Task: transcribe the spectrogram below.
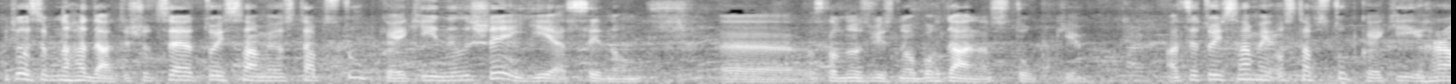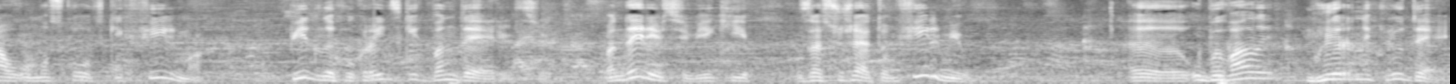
Хотілося б нагадати, що це той самий Остап Ступка, який не лише є сином е, славнозвісного Богдана Ступки, а це той самий Остап Ступка, який грав у московських фільмах підлих українських бандерівців. Бандерівців, які за сюжетом фільмів е, убивали мирних людей.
